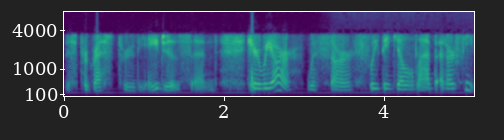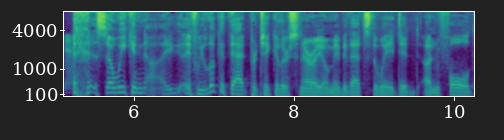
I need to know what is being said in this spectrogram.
this progressed progressed through the ages, and here we are with our sleeping yellow lab at our feet. so we can, uh, if we look at that particular scenario, maybe that's the way it did unfold.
